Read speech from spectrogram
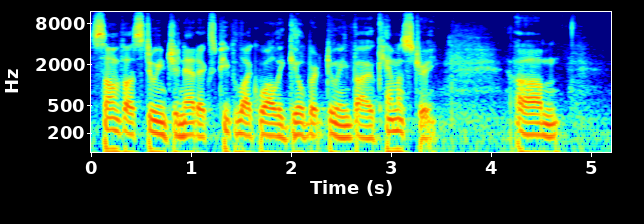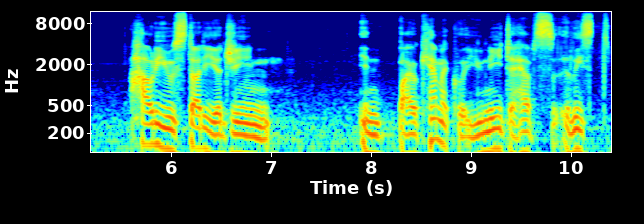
Some of us doing genetics, people like Wally Gilbert doing biochemistry. Um, how do you study a gene in biochemically? You need to have at least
